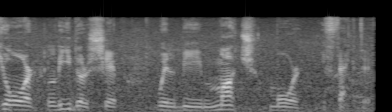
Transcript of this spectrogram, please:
your leadership will be much more effective.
